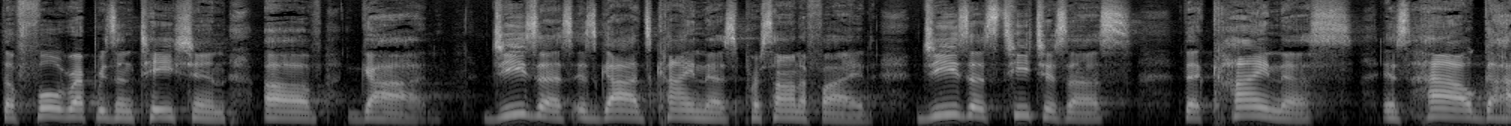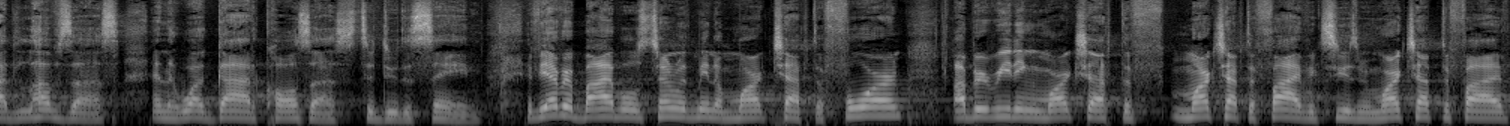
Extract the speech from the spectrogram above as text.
the full representation of God. Jesus is God's kindness personified. Jesus teaches us that kindness is how God loves us and what God calls us to do the same. If you have your Bibles, turn with me to Mark chapter 4. I'll be reading Mark chapter Mark chapter 5, excuse me, Mark chapter 5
